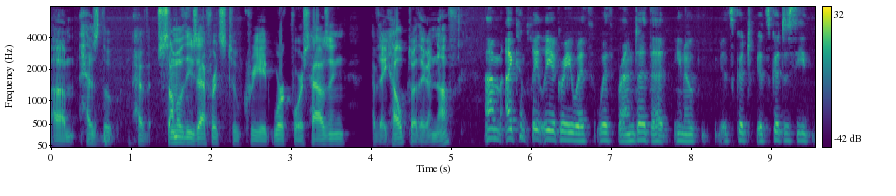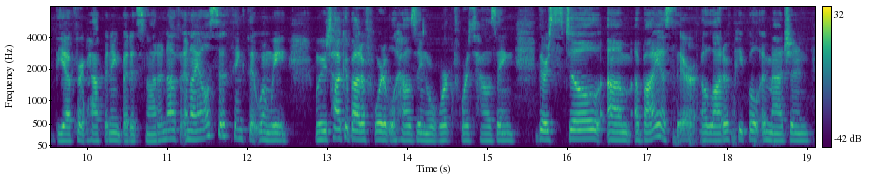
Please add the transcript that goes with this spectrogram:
um, has the have some of these efforts to create workforce housing have they helped? Are they enough? Um, I completely agree with with Brenda that you know it's good it's good to see the effort happening, but it's not enough. And I also think that when we when we talk about affordable housing or workforce housing, there's still um, a bias there. A lot of people imagine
